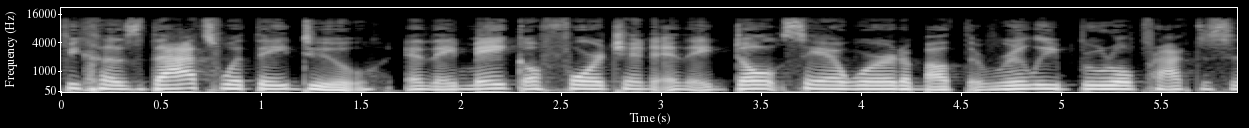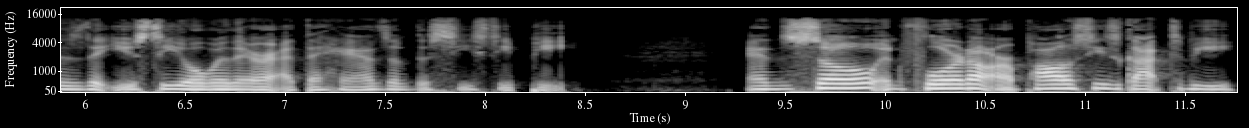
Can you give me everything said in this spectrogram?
Because that's what they do. And they make a fortune and they don't say a word about the really brutal practices that you see over there at the hands of the CCP. And so in Florida, our policies got to be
